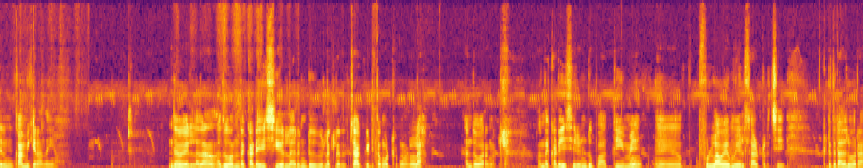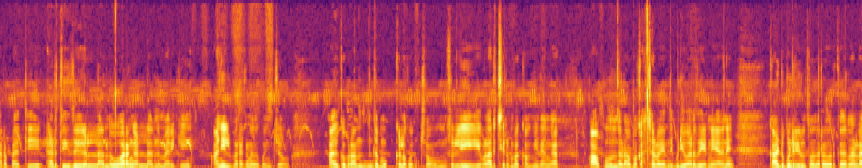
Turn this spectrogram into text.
இருங்க காமிக்கிறேன் அதையும் இந்த வகையில் தான் அதுவும் அந்த கடைசிகளில் ரெண்டு விளக்கில் கலர் சாக்கடி தொங்கிட்டுருக்கோம்ல அந்த ஓரங்கள். அந்த கடைசி ரெண்டு பாத்தியுமே ஃபுல்லாகவே முயல் சாப்பிட்ருச்சு கிட்டத்தட்ட அதில் ஒரு அரை பாத்தி அடுத்து இதுகளில் அந்த ஓரங்களில் அந்த மாதிரிக்கு அணில் பறக்கினது கொஞ்சம். அதுக்கப்புறம் அந்த முக்கில் கொஞ்சம் சொல்லி வளர்ச்சி ரொம்ப கம்மி தாங்க பார்ப்போம் இந்த இடம் கஷ்டம் எந்த இப்படி வருது என்னையாதுன்னு. காட்டுப்பன்றிகள் தொந்தரவு இருக்கிறதுனால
